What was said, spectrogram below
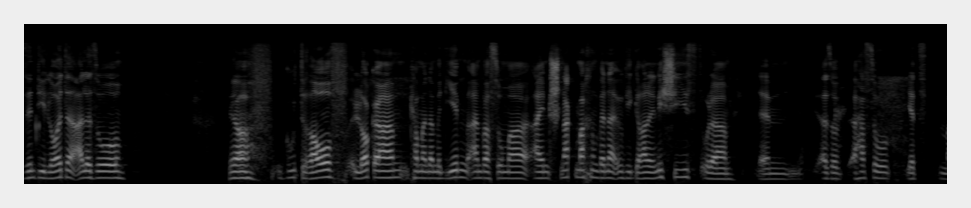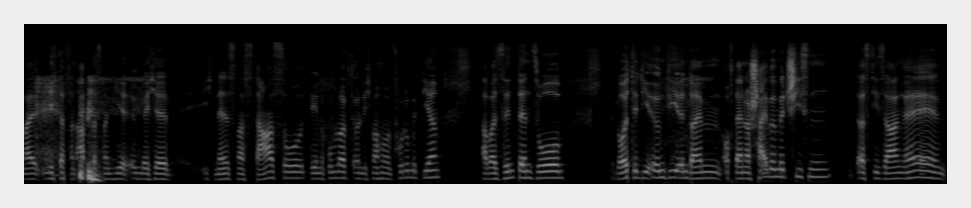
Sind die Leute alle so ja, gut drauf, locker? Kann man da mit jedem einfach so mal einen Schnack machen, wenn er irgendwie gerade nicht schießt? Oder ähm, also hast du jetzt mal nicht davon ab, dass man hier irgendwelche ich nenne es mal Stars so, denen rumläuft und ich mache mal ein Foto mit dir. Aber sind denn so Leute, die irgendwie in deinem, auf deiner Scheibe mitschießen, dass die sagen, hey,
